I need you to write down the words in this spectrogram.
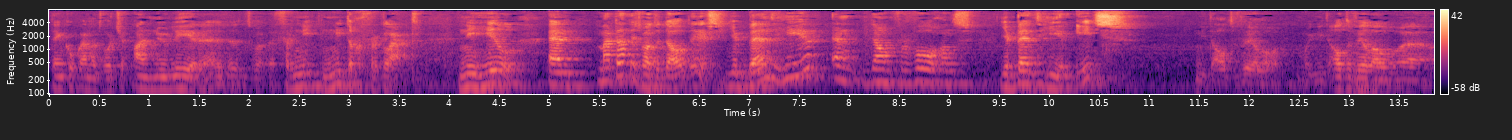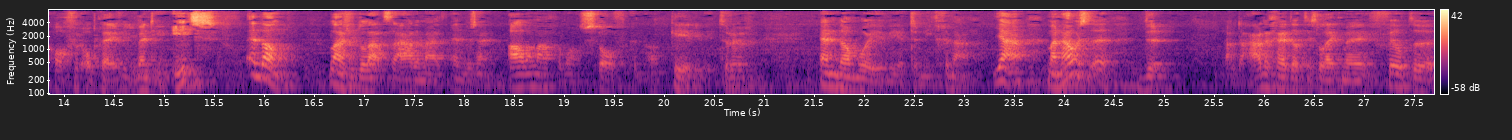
Denk ook aan het woordje annuleren. Het vernietig verklaard. Nihil. En, maar dat is wat de dood is. Je bent hier en dan vervolgens, je bent hier iets. Niet al te veel. Moet je niet al te veel uh, over opgeven. Je bent hier iets. En dan blaas je de laatste adem uit. En we zijn allemaal gewoon stof. En dan keer je weer terug. En dan word je weer teniet gedaan. Ja, maar nou is de, de, nou de aardigheid, dat is lijkt mij veel te.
